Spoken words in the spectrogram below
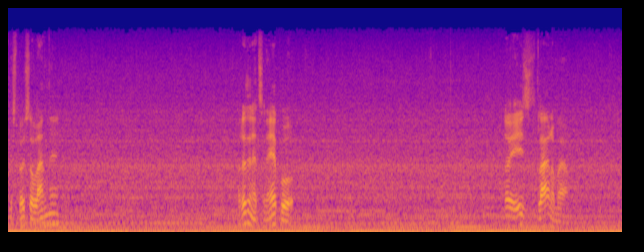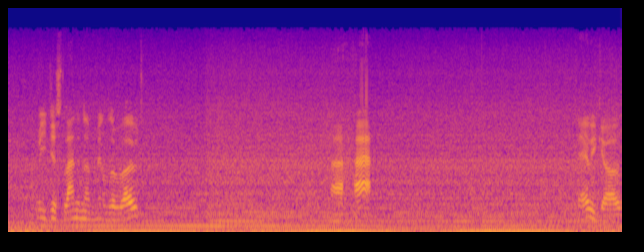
We're supposed to land there? I don't think that's an airport. No, it is Lanamount. When you just land in the middle of the road. Aha! There we go.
